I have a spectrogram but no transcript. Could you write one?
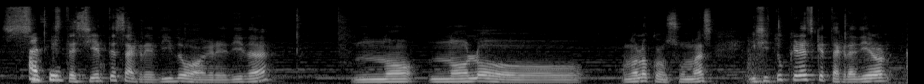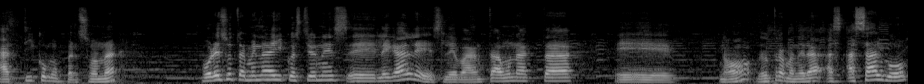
Si te sientes agredido o agredida, no, no lo no lo consumas. Y si tú crees que te agredieron a ti como persona, por eso también hay cuestiones eh, legales. Levanta un acta, eh, ¿no? De otra manera, haz, algo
